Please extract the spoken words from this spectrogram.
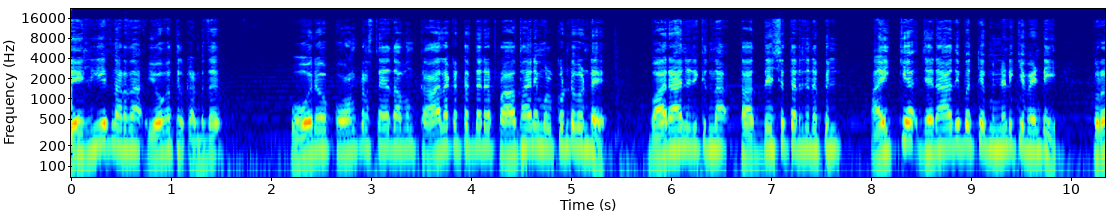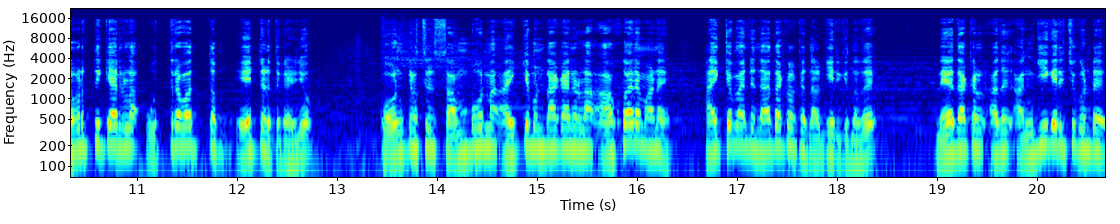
ഡൽഹിയിൽ നടന്ന യോഗത്തിൽ കണ്ടത്. ഓരോ കോൺഗ്രസ് നേതാവും കാലഘട്ടത്തിന്റെ പ്രാധാന്യം ഉൾക്കൊണ്ടുകൊണ്ട് വരാനിരിക്കുന്ന തദ്ദേശ തെരഞ്ഞെടുപ്പിൽ ഐക്യ ജനാധിപത്യ മുന്നണിക്ക് വേണ്ടി പ്രവർത്തിക്കാനുള്ള ഉത്തരവാദിത്വം ഏറ്റെടുത്തു കഴിഞ്ഞു. കോൺഗ്രസിൽ സമ്പൂർണ ഐക്യമുണ്ടാക്കാനുള്ള ആഹ്വാനമാണ് ഹൈക്കമാൻഡ് നേതാക്കൾക്ക് നൽകിയിരിക്കുന്നത്. നേതാക്കൾ അത് അംഗീകരിച്ചുകൊണ്ട്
